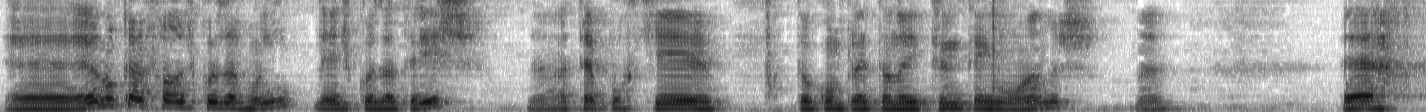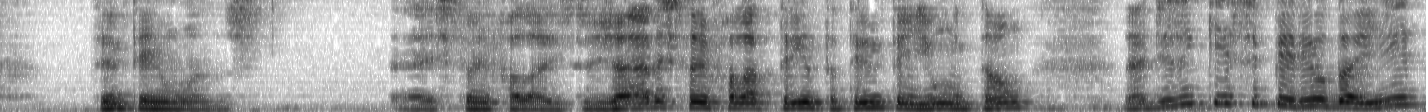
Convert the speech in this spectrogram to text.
É, eu não quero falar de coisa ruim, nem de coisa triste, né? até porque estou completando aí 31 anos, né? É, 31 anos. É estranho falar isso. Já era estranho falar 30, 31, então. Né? Dizem que esse período aí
